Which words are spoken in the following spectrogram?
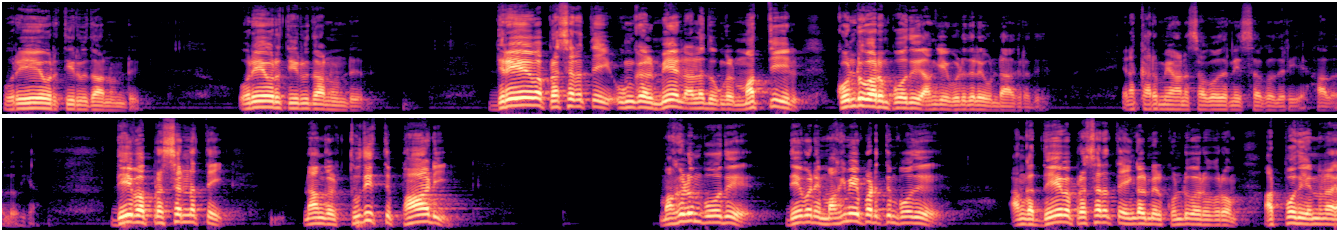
ஒரே ஒரு தீர்வு தான் உண்டு. ஒரே ஒரு தீர்வு தான் உண்டு. தேவ பிரசனத்தை உங்கள் மேல் அல்லது உங்கள் மத்தியில் கொண்டு வரும்போது அங்கே விடுதலை உண்டாகிறது. எனக்கு கருமையான சகோதரனை சகோதரியே ஹாலலூயா தேவ பிரசன்னத்தை நாங்கள் துதித்து பாடி மகிழும் போது தேவனை மகிமைப்படுத்தும் போது அங்கே தேவ பிரசனத்தை எங்கள் மேல் கொண்டு வருகிறோம். அப்போது என்ன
